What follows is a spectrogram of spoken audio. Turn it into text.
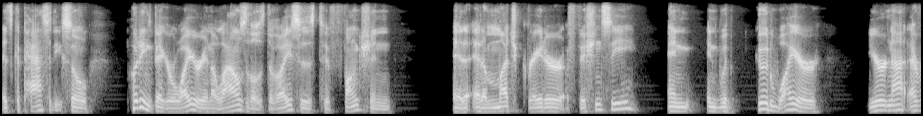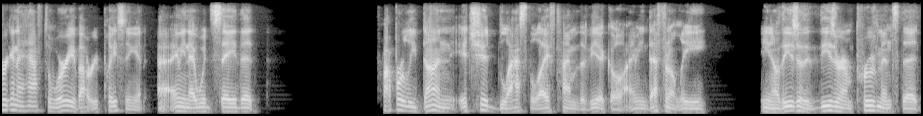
its capacity. So putting bigger wire in allows those devices to function at, a- at a much greater efficiency and and with good wire you're not ever going to have to worry about replacing it. I mean, I would say that properly done, it should last the lifetime of the vehicle. I mean, definitely, you know, these are the, these are improvements that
